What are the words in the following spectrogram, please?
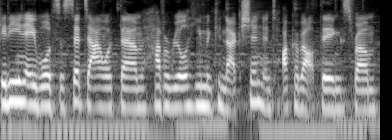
getting able to sit down with them, have a real human connection, and talk about things from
